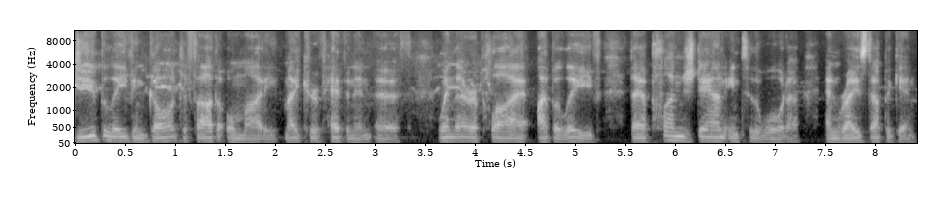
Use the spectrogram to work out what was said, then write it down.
Do you believe in God, the Father Almighty, maker of heaven and earth? When they reply, I believe, they are plunged down into the water and raised up again.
